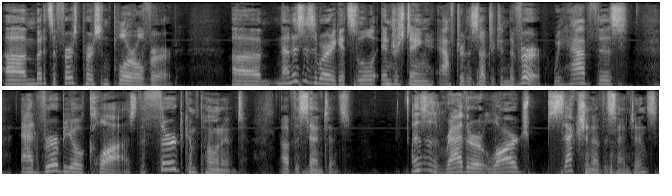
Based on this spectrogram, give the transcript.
Um, but it's a first person plural verb. Um, now, this is where it gets a little interesting after the subject and the verb. We have this adverbial clause, the third component of the sentence. This is a rather large section of the sentence,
